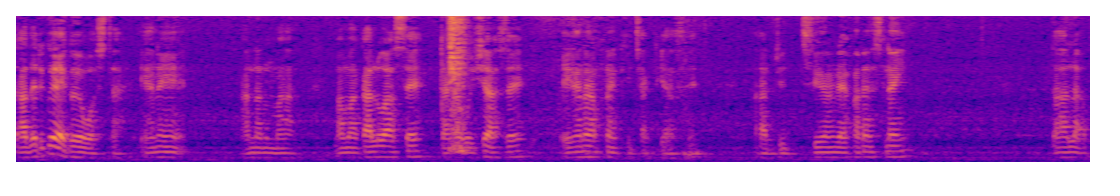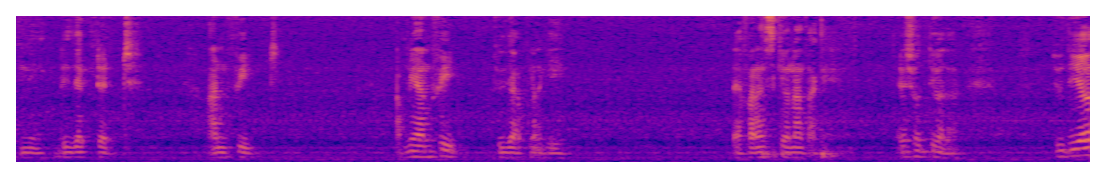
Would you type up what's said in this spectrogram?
তাদেরকেও একই অবস্থা। এখানে আপনার মা, মামা কালু আছে, টাকা পয়সা আছে, এখানে আপনার কি চাকরি আছে? আর যদি সেখানে রেফারেন্স নাই, তাহলে আপনি রিজেক্টেড আনফিট আপনি আনফিট, যদি আপনার কি রেফারেন্স কেউ না থাকে। এটা সত্যি কথা। যদিও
